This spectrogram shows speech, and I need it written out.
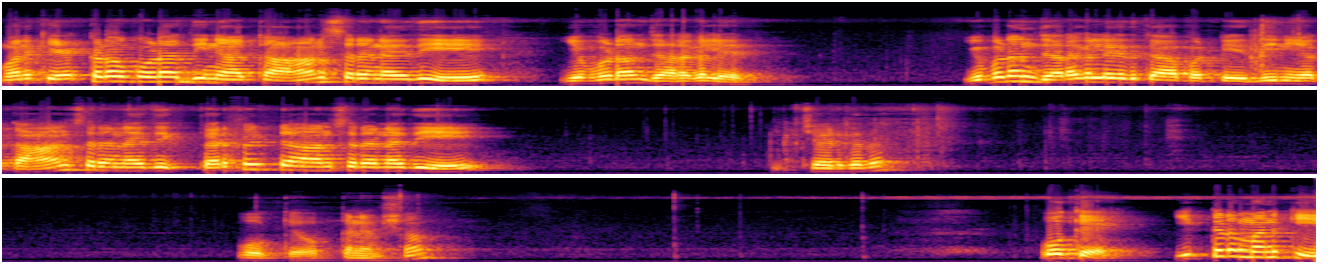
మనకి ఎక్కడో కూడా దీని యొక్క ఆన్సర్ అనేది ఇవ్వడం జరగలేదు. ఇవ్వడం జరగలేదు కాబట్టి దీని యొక్క ఆన్సర్ అనేది పెర్ఫెక్ట్ ఆన్సర్ అనేది ఇచ్చాడు కదా? ఓకే ఒక్క నిమిషం. ఓకే ఇక్కడ మనకి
